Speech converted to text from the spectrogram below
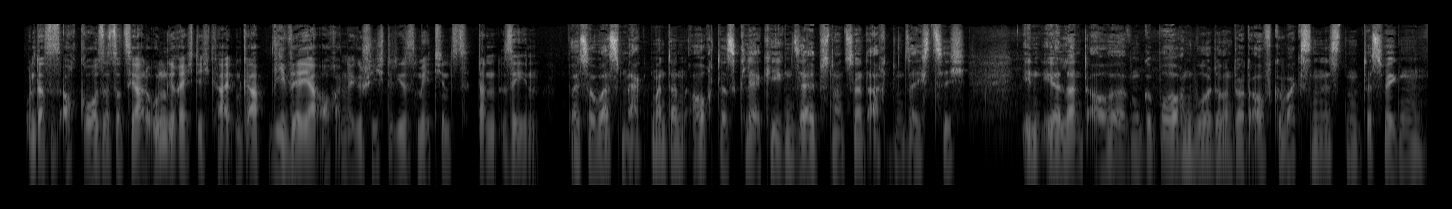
und dass es auch große soziale Ungerechtigkeiten gab, wie wir ja auch an der Geschichte dieses Mädchens dann sehen. Bei sowas merkt man dann auch, dass Claire Keegan selbst 1968 in Irland auch, äh, geboren wurde und dort aufgewachsen ist und deswegen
